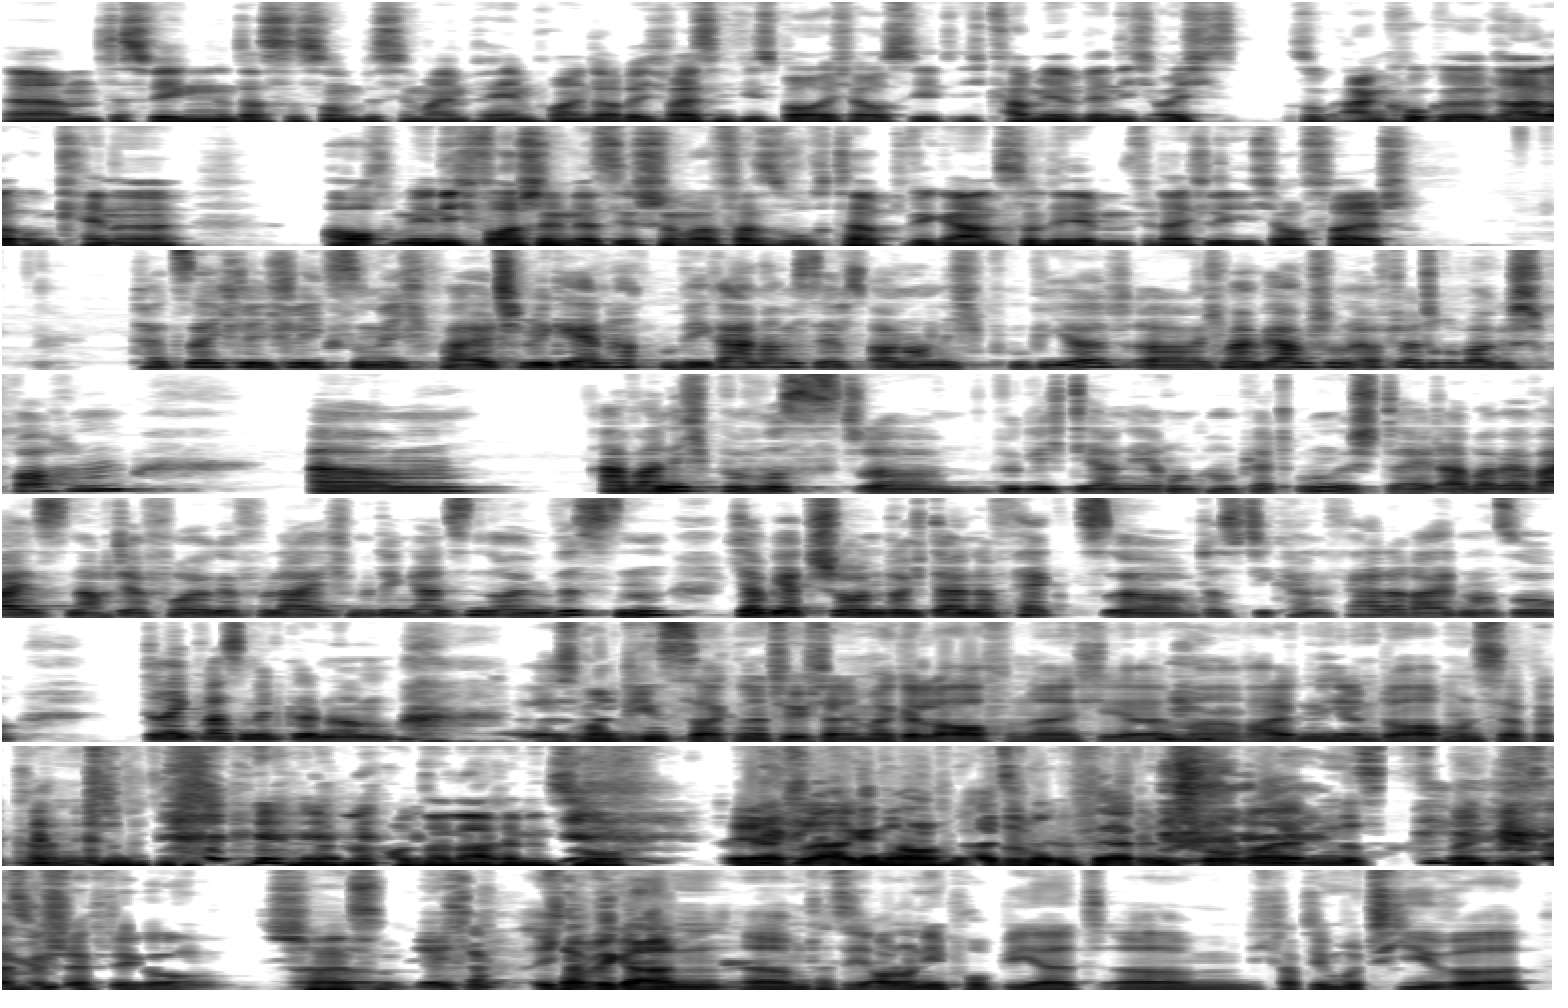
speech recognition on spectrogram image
Ähm, deswegen, das ist so ein bisschen mein Painpoint, aber ich weiß nicht, wie es bei euch aussieht. Ich kann mir, wenn ich euch so angucke gerade und kenne, auch mir nicht vorstellen, dass ihr schon mal versucht habt, vegan zu leben. Vielleicht liege ich auch falsch. Tatsächlich liegst du nicht falsch. Vegan, vegan habe ich selbst auch noch nicht probiert. Äh, ich meine, wir haben schon öfter darüber gesprochen, ähm, aber nicht bewusst äh, wirklich die Ernährung komplett umgestellt. Aber wer weiß, nach der Folge vielleicht mit dem ganzen neuen Wissen. Ich habe jetzt schon durch deine Facts, äh, dass die keine Pferde reiten und so, direkt was mitgenommen. Das ist mein Dienstag natürlich dann immer gelaufen. Ne? Ich gehe ja immer reiten hier in Dortmund, ist ja bekannt. Und danach in den Zoo. Ja, klar, genau. Also mit dem Pferd ins Zoo reiten, das ist meine Dienstagsbeschäftigung. Scheiße. Ähm, ja, ich habe ich hab vegan ähm, tatsächlich auch noch nie probiert. Ähm, ich glaube, die Motive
